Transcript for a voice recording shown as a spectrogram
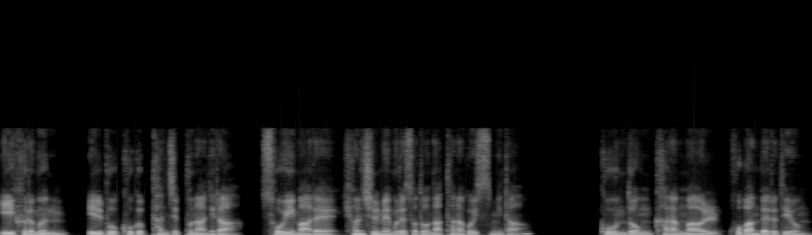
이 흐름은 일부 고급 단지뿐 아니라 소위 말해 현실 매물에서도 나타나고 있습니다. 고운동 가락마을 호반베르디움,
